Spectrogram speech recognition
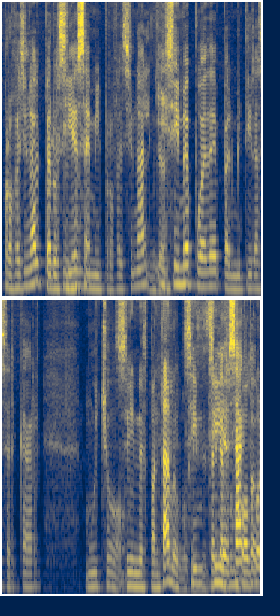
profesional, pero sí es semiprofesional Ya. y sí me puede permitir acercar mucho. Sin espantarlo, porque Sí, si te sí, acercas un exacto. poco,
